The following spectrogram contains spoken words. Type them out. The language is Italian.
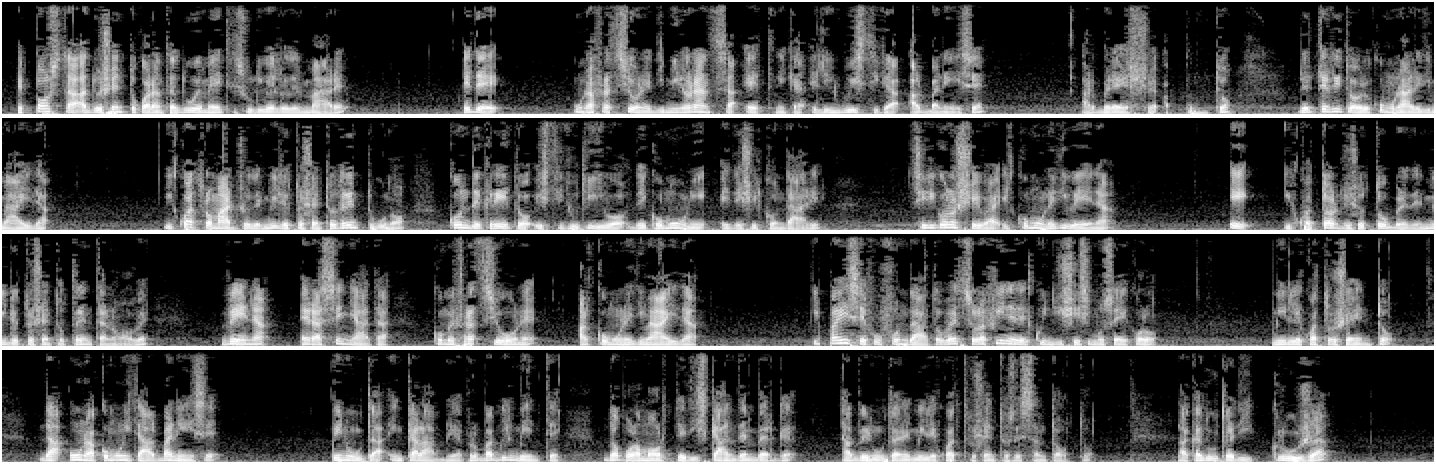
è posta a 242 metri sul livello del mare ed è una frazione di minoranza etnica e linguistica albanese, Arbresh appunto, del territorio comunale di Maida. Il 4 maggio del 1831, con decreto istitutivo dei comuni e dei circondari, si riconosceva il comune di Vena e il 14 ottobre del 1839 Vena era assegnata come frazione al comune di Maida. Il paese fu fondato verso la fine del XV secolo, 1400, da una comunità albanese venuta in Calabria probabilmente dopo la morte di Skandenberg avvenuta nel 1468, la caduta di Kruja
